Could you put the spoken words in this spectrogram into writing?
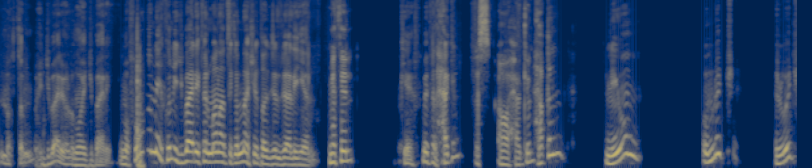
النقطة إجباري ولا مو إجباري؟ المفروض أنه يكون إجباري في المناطق الناشطة زلزاليا مثل كيف؟ مثل حقل؟ بس آه حقل. حقل نيوم أملج الوجه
